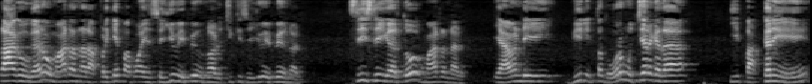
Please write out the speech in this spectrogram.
రాఘవ్ గారు ఒక మాట అన్నారు. అప్పటికే పాపం ఆయన శల్యం అయిపోయి ఉన్నాడు చిక్కి శల్యం అయిపోయి ఉన్నాడు. శ్రీశ్రీ గారితో ఒక మాట అన్నాడు. ఏమండి మీరు ఇంత దూరం వచ్చారు కదా ఈ పక్కనే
